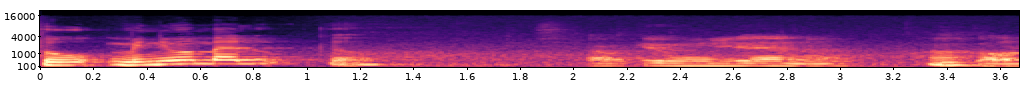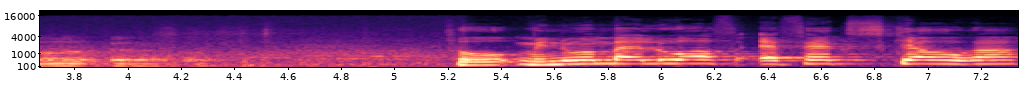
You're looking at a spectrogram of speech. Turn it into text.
तो मिनिमम वैल्यू क्यों? आपकी उंगलियाँ है ना। कॉर्नर पे तो minimum value of f x क्या होगा?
